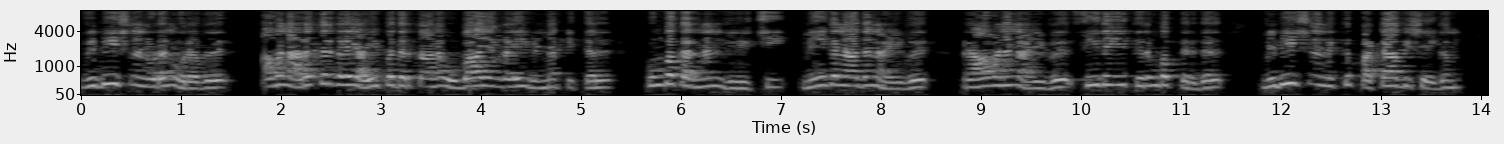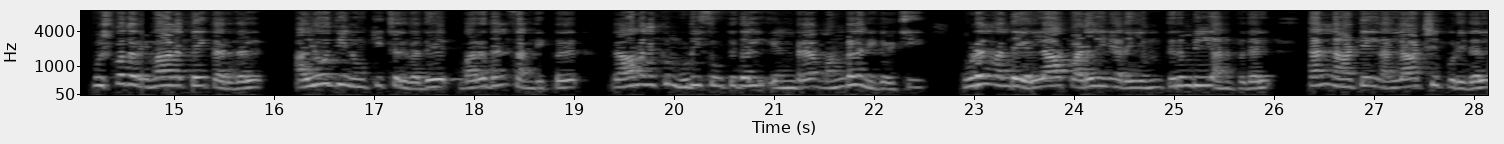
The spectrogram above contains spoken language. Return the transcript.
விபீஷ்ணனுடன் உறவு அவன் அரக்கர்களை அழிப்பதற்கான உபாயங்களை விண்ணப்பித்தல் கும்பகர்ணன் வீழ்ச்சி மேகநாதன் அழிவு ராவணன் அழிவு சீதையை திரும்பப் பெறுதல் விபீஷணனுக்கு பட்டாபிஷேகம் புஷ்பக விமானத்தை தருதல் அயோத்தி நோக்கி செல்வது பரதன் சந்திப்பு ராமனுக்கு முடிசூட்டுதல் என்ற மங்கள நிகழ்ச்சி உடன் வந்த எல்லா படையினரையும் திரும்பி அனுப்புதல் தன் நாட்டில் நல்லாட்சி புரிதல்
